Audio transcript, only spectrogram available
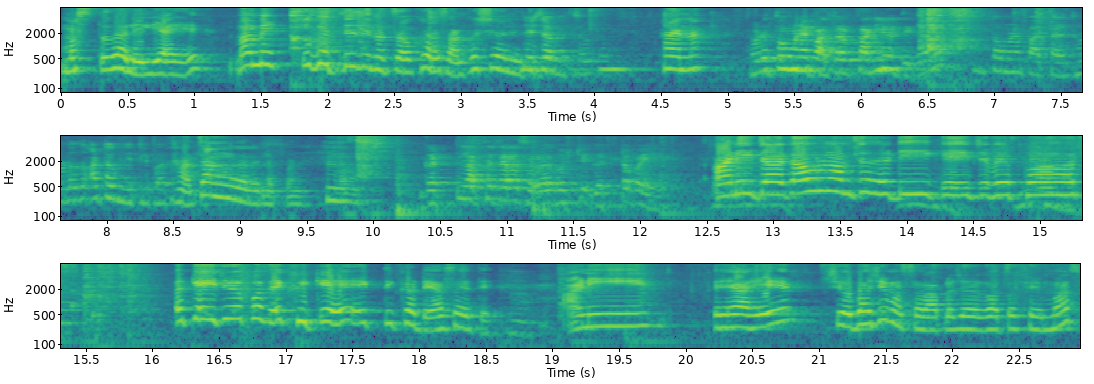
मस्त झालेली आहे. मम्मी तू घेतली ती ना चव? खरं सांग कशी झाली? होती? हाय ना? थोडं तोमणे पातळ चांगली होती का? तोमणे पातळ थोडं आटवून घेतली पातळ. हा चांगलं झालं ना पण. घट्ट लागतं त्याला सगळ्या गोष्टी घट्ट पाहिजे. आणि जळगाववरून आमच्यासाठी केळीचे वेफर्स केळीचे वेफर्स एक फिके आहे एक तिखट आहे असं येते आणि हे आहे शेवभाजी मसाला आपला जळगावचा फेमस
